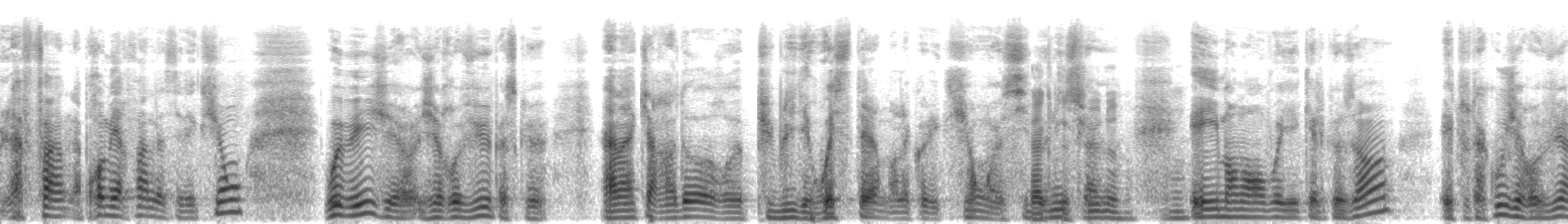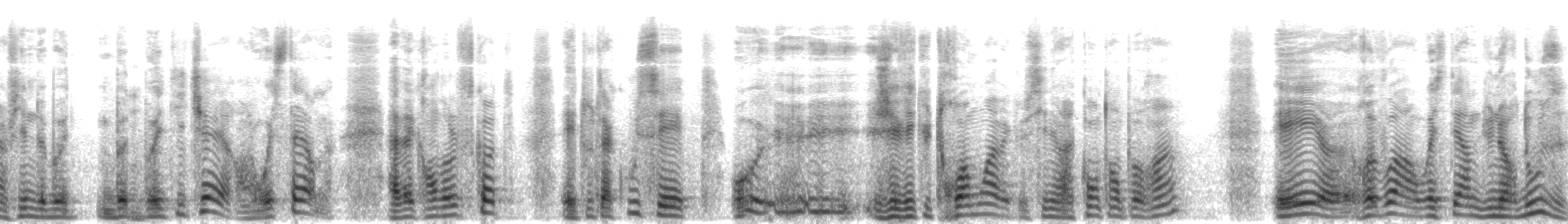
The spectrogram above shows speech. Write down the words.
la, fin, la première fin de la sélection, oui, oui, j'ai revu parce que Alain Carador euh, publie des westerns dans la collection euh, Sidonie. Sud. Et il m'en a envoyé quelques-uns. Et tout à coup, j'ai revu un film de Bo- Bud Boetticher, un western, avec Randolph Scott. Et tout à coup, c'est. oh, j'ai vécu trois mois avec le cinéma contemporain. Et euh, revoir un western d'une heure douze,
